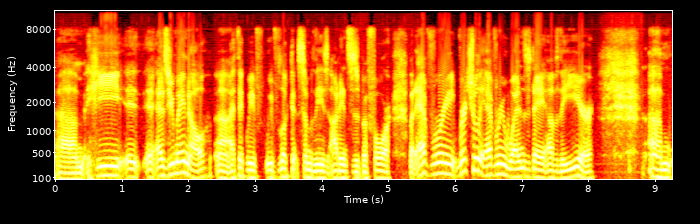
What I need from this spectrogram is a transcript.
Um, he, as you may know, uh, I think we've we've looked at some of these audiences before, but every virtually every Wednesday of the year. Um,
